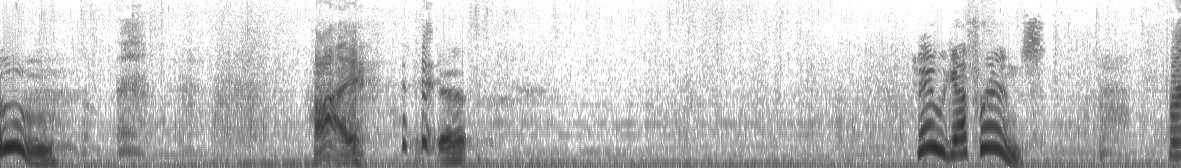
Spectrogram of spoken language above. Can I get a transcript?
Ooh. Hi. Hey, we got friends. Friend.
